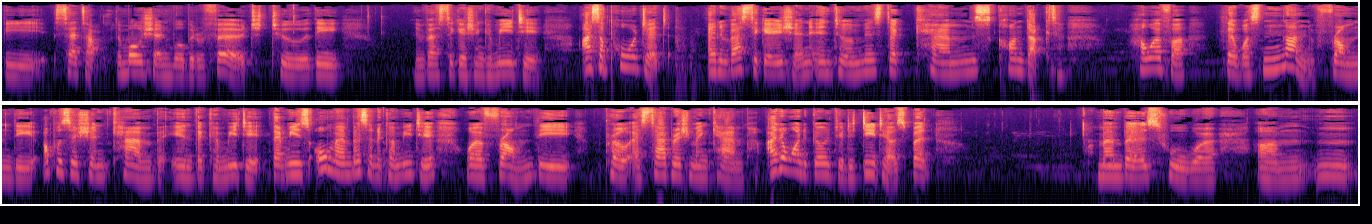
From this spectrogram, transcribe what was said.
be set up. The motion will be referred to the investigation committee. I supported an investigation into Mr. Kam's conduct. However, there was none from the opposition camp in the committee. That means all members in the committee were from the pro-establishment camp. I don't want to go into the details, but members who were um,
